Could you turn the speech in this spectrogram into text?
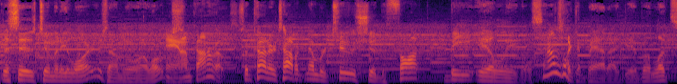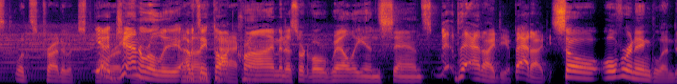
This is Too Many Lawyers. I'm Royal Oakes. And I'm Connor Oakes. So, Connor, topic number two: Should thought be illegal? Sounds like a bad idea, but let's let's try to explore. Yeah, it and- generally, I would say thought unpack it. crime in a sort of Orwellian sense. Bad idea, bad idea. So, over in England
